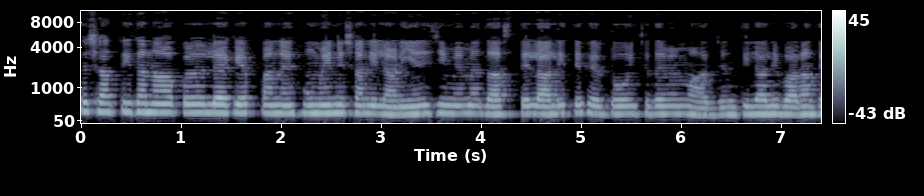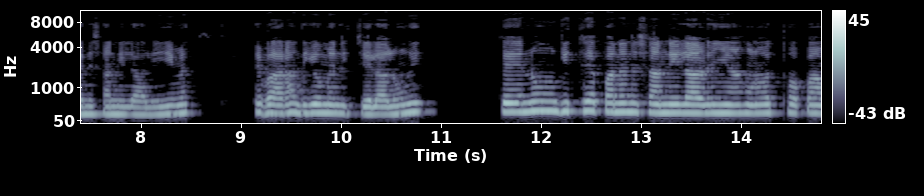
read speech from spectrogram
ਅਤੇ ਛਾਤੀ ਦਾ ਨਾਪ ਲੈ ਕੇ ਆਪਾਂ ਨੇ ਉਵੇਂ ਹੀ ਨਿਸ਼ਾਨੀ ਲਾਣੀ ਹੈ ਜੀ, ਜਿਵੇਂ ਮੈਂ 10 ਤੇ ਲਾ ਲਈ ਅਤੇ ਫਿਰ 2 ਇੰਚ ਦੇ ਮੈਂ ਮਾਰਜਨ ਦੀ ਲਾ ਲਈ 12 ਤੇ ਨਿਸ਼ਾਨੀ ਲਾ ਲਈ ਜੀ ਮੈਂ। ਅਤੇ 12 ਦੀ ਉਹ ਮੈਂ ਨੀਚੇ ਲਾ ਲੂੰਗੀ। ਅਤੇ ਇਹਨੂੰ ਜਿੱਥੇ ਆਪਾਂ ਨੇ ਨਿਸ਼ਾਨੀ ਲਾਣੀ ਆ, ਹੁਣ ਉੱਥੋਂ ਆਪਾਂ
